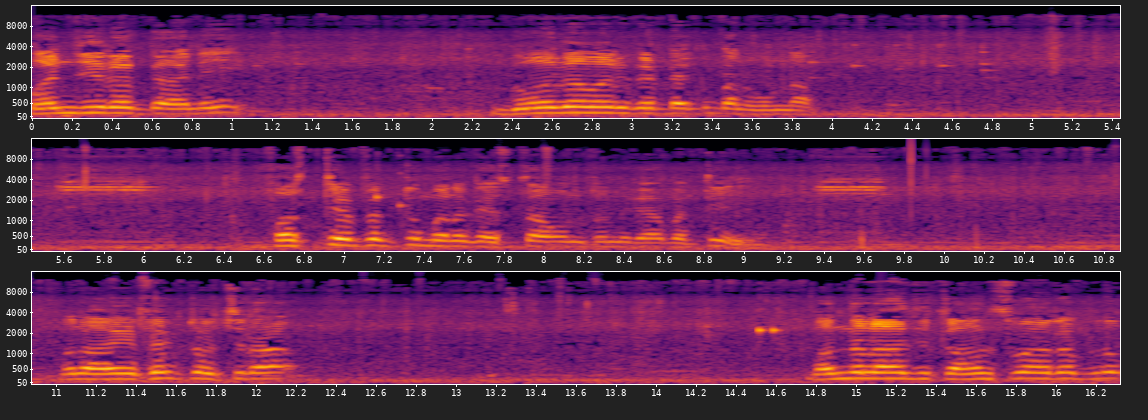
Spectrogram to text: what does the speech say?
మంజీరకు కానీ గోదావరి గడ్డకు మనం ఉన్నాం. ఫస్ట్ ఎఫెక్ట్ మనకు ఇస్తూ ఉంటుంది కాబట్టి మన ఆ ఎఫెక్ట్ వచ్చినా వందలాది ట్రాన్స్ఫారంలు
